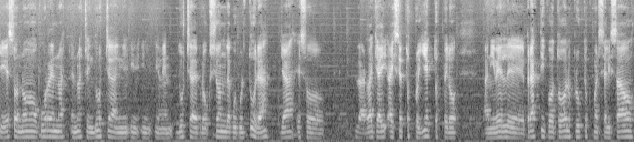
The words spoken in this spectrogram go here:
eso no ocurre en nuestra, industria, en, la industria de producción de acuicultura, ya eso, la verdad que hay, hay ciertos proyectos, pero a nivel eh, práctico todos los productos comercializados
